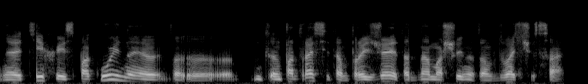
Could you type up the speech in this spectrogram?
э, тихая и спокойная. По трассе там проезжает одна машина там, в два часа.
